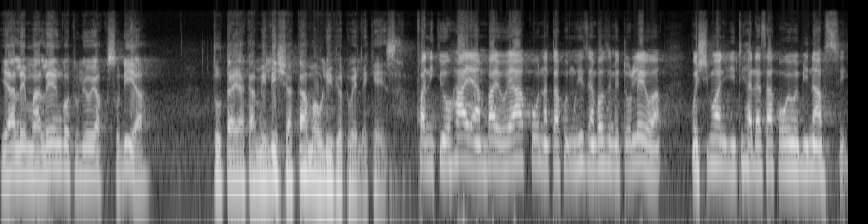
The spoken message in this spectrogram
yale malengo tuliyoyakusudia tutayakamilisha kama ulivyotuelekeza. Mafanikio haya ambayo yako na takwimu hizi ambazo zimetolewa, Mheshimiwa, ni jitihada zako wewe binafsi,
